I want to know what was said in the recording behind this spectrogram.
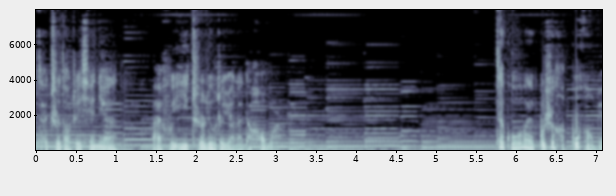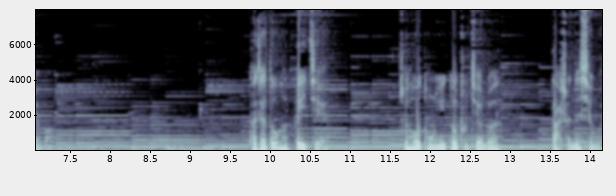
才知道这些年 F 一直留着原来的号码。在国外不是很不方便吗？大家都很费解，最后统一得出结论：大神的行为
